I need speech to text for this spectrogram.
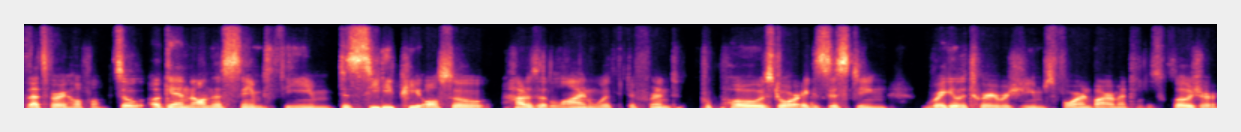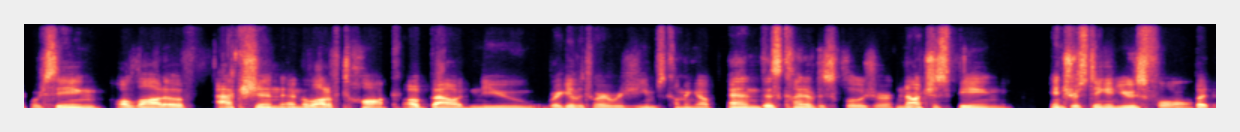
That's very helpful. So again, on the same theme, does CDP also, how does it line with different proposed or existing regulatory regimes for environmental disclosure? We're seeing a lot of action and a lot of talk about new regulatory regimes coming up. And this kind of disclosure, not just being interesting and useful, but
